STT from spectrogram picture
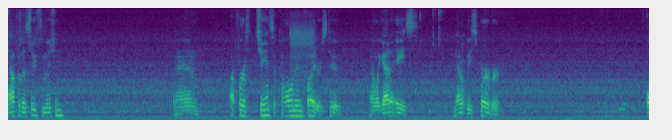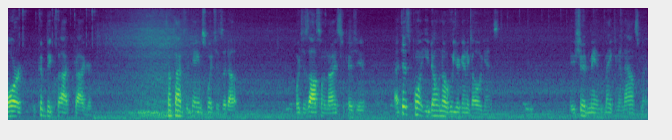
Now for the sixth mission. And our first chance of calling in fighters too. And we got an ace. And that'll be Sperber. Or it could be Cloud Krieger. Sometimes the game switches it up. Which is also nice because you at this point you don't know who you're gonna go against. You should make an announcement.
